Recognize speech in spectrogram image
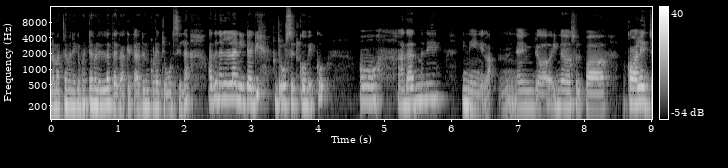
ನಮ್ಮ ಅತ್ತೆ ಮನೆಗೆ ಬಟ್ಟೆಗಳೆಲ್ಲ ತೆಗಾಕಿದ್ದೆ ಅದನ್ನು ಕೂಡ ಜೋಡಿಸಿಲ್ಲ. ಅದನ್ನೆಲ್ಲ ನೀಟಾಗಿ ಜೋಡಿಸಿಟ್ಕೋಬೇಕು. ಅದಾದಮೇಲೆ ಇನ್ನೇನಿಲ್ಲ. ಆ್ಯಂಡ್ ಇನ್ನು ಸ್ವಲ್ಪ ಕಾಲೇಜ್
